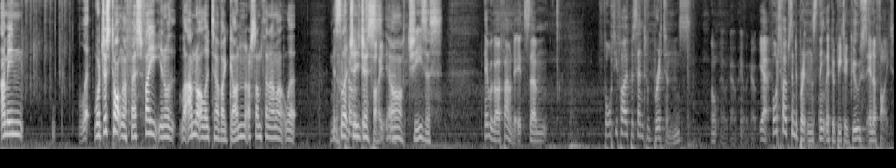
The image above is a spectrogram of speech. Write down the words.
I mean, li- we're just talking a fist fight. You know, like, I'm not allowed to have a gun or something. I'm at like, it's No, literally just fight, yeah. oh Jesus. Here we go. I found it. It's um, forty-five percent of Britons. Oh, here we go. Here we go. Yeah, forty-five percent of Britons think they could beat a goose in a fight,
